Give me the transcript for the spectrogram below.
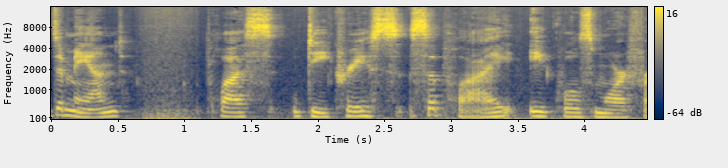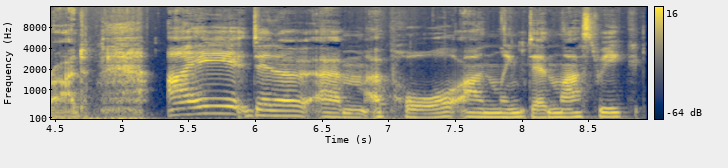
demand plus decrease supply equals more fraud. I did a um, a poll on LinkedIn last week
